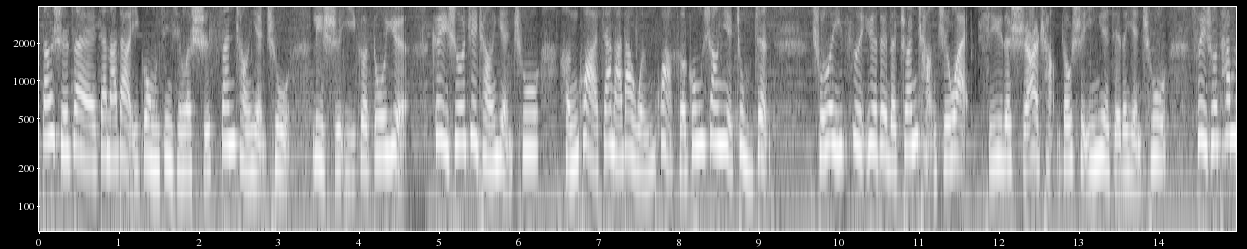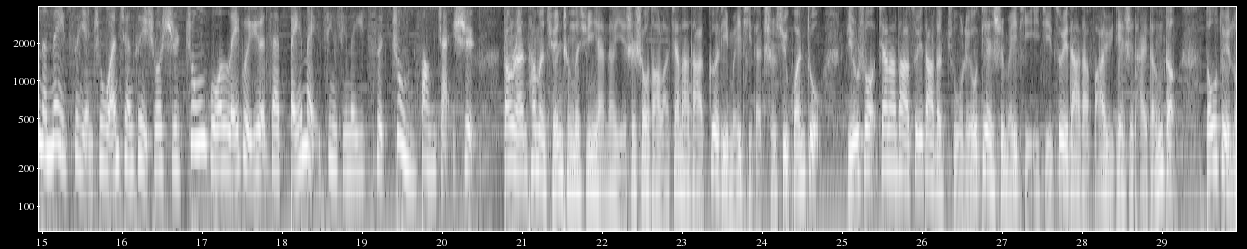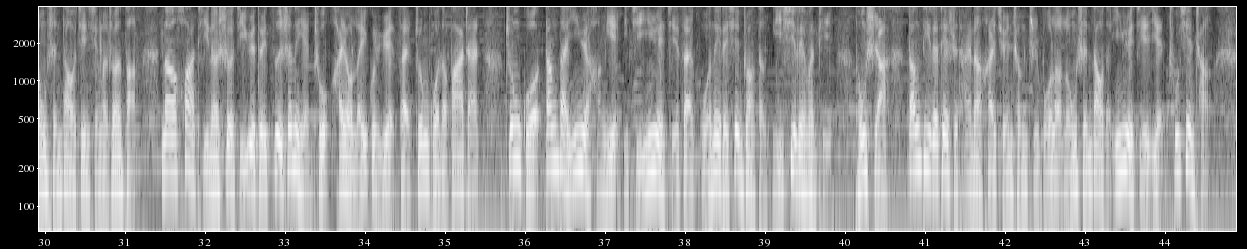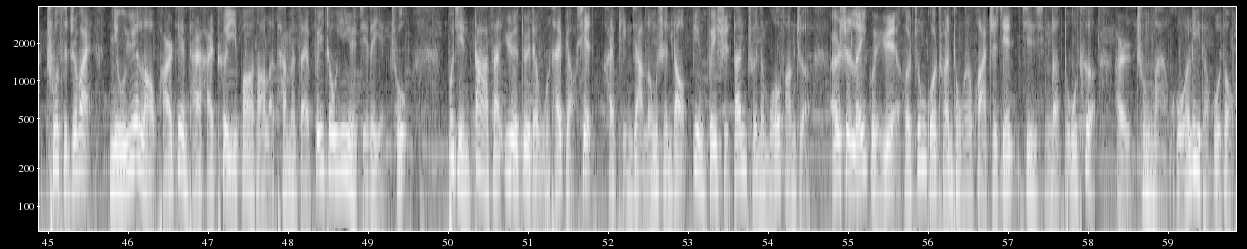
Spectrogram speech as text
当时在加拿大一共进行了十三场演出，历时一个多月。可以说这场演出横跨加拿大文化和工商业重镇。除了一次乐队的专场之外，其余的十二场都是音乐节的演出。所以说，他们的那一次演出完全可以说是中国雷鬼乐在北美进行的一次重磅展示。当然，他们全程的巡演呢，也是受到了加拿大各地媒体的持续关注。比如说，加拿大最大的主流电视媒体以及最大的法语电视台等等，都对龙神道进行了专访。那话题呢，涉及乐队自身的演出，还有雷鬼乐在中国的发展、中国当代音乐行业以及音乐节在国内的现状等一系列问题。同时啊，当地的电视台呢，还全程直播了龙神道的音乐节演出现场。除此之外，纽约老牌电台还特意报道了他们在非洲音乐节的演出。不仅大赞乐队的舞台表现，还评价龙神道并非是单纯的模仿者，而是雷鬼乐和中国传统文化之间进行了独特而充满活力的互动。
